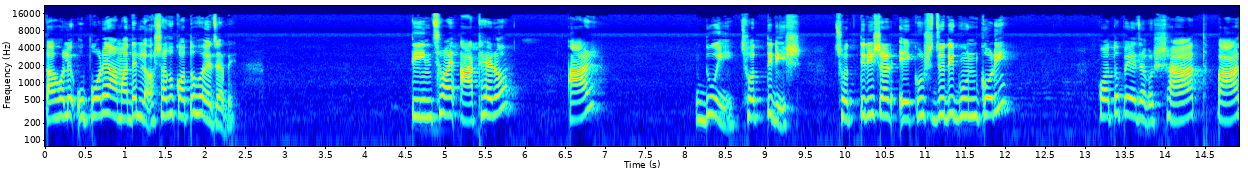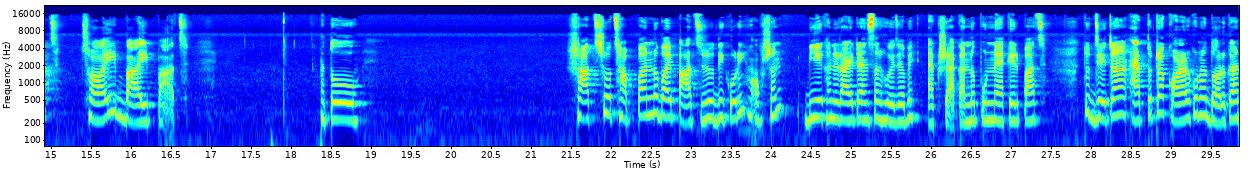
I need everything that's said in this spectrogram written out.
তাহলে উপরে আমাদের লসাগু কত হয়ে যাবে? তিন, ছয়, আঠেরো। আর দুই, ছত্রিশ। ছত্রিশ আর একুশ যদি গুণ করি, কত পেয়ে যাব? সাত, পাঁচ, ছয় বাই পাঁচ। তো সাতশো ছাপ্পান্ন বাই পাঁচ যদি করি, অপশান বি, এখানে রাইট অ্যান্সার হয়ে যাবে। একশো একান্ন পূর্ণ একের পাঁচ। তো যেটা এতটা করার কোনো দরকার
